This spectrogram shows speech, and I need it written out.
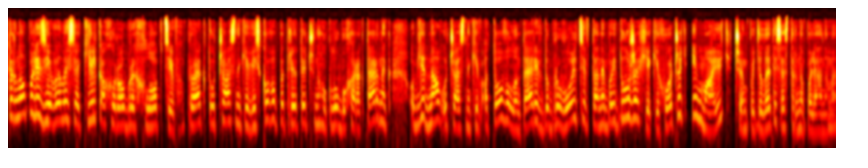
Тернополі з'явилися кілька хоробрих хлопців. Проект учасників військово-патріотичного клубу Характерник об'єднав учасників АТО, волонтерів, добровольців та небайдужих, які хочуть і мають чим поділитися з тернополянами.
